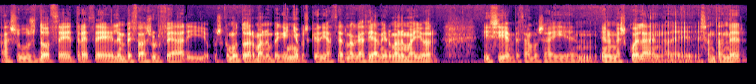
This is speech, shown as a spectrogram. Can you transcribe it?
a sus 12, 13 él empezó a surfear y yo, pues como todo hermano pequeño, pues quería hacer lo que hacía mi hermano mayor. Y sí, empezamos ahí en, en una escuela, en la de Santander.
